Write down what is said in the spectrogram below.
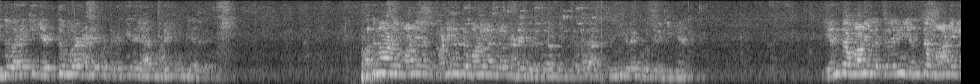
இது வரைக்கும் எட்டு முறை நடைபெற்றிருக்கு. இதை யாரும் மறைக்க முடியாது. பதினாலு மாநிலம் பன்னிரெண்டு மாநிலங்கள் நடைபெறுது அப்படிங்கிறத நீங்களே கொடுத்துருக்கீங்க. எந்த மாநிலத்திலையும் எந்த மாநில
